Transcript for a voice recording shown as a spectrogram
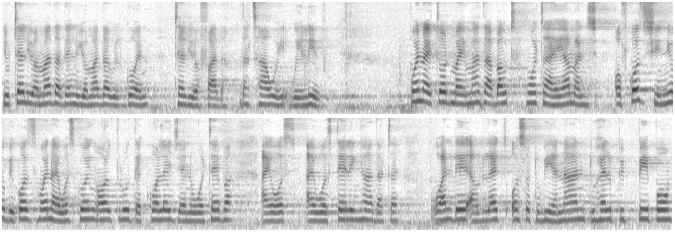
you tell your mother, then your mother will go and tell your father. That's how we, we live. When I told my mother about what I am, and she, of course she knew because when I was going all through the college and whatever, I was, I was telling her that uh, one day I would like also to be a nun to help people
